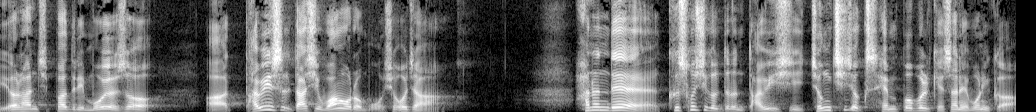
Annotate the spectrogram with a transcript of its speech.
열한 지파들이 모여서 아, 다윗을 다시 왕으로 모셔오자 하는데 그 소식을 들은 다윗이 정치적 셈법을 계산해 보니까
